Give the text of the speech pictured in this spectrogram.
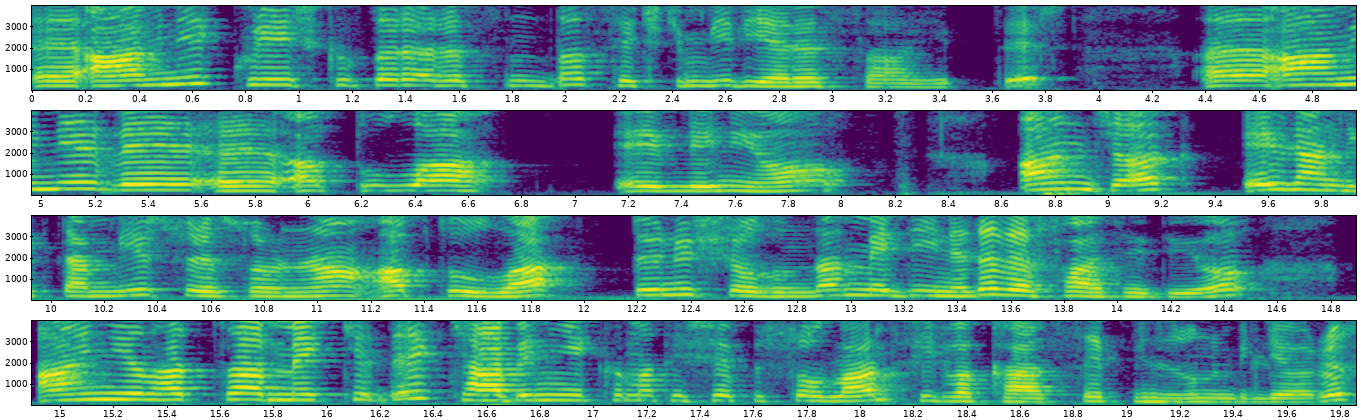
e, Amine Kureyş kızları arasında seçkin bir yere sahiptir. E, Amine ve e, Abdullah evleniyor. Ancak evlendikten bir süre sonra Abdullah dönüş yolunda Medine'de vefat ediyor. Aynı yıl hatta Mekke'de Kabe'nin yıkılma teşebbüsü olan fil vakası hepimiz bunu biliyoruz.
